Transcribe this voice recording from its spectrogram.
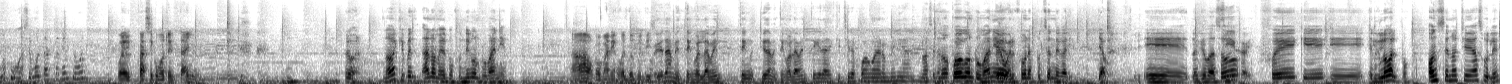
No, pues, hace muy tanto tiempo, weón. Fue hace como 30 años. Pero bueno, no, es que. Ah, no, me confundí con Rumania. Ah, Rumania fue el Yo 2016. también tengo en la mente, tengo, yo también tengo en la mente que la vez que Chile jugaba con Armenia no hace tanto. No, juego con Rumania, Pero bueno. fue una expulsión de Gary. Ya, pues. Eh, lo que pasó fue que eh, el global, po, 11 noches azules,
